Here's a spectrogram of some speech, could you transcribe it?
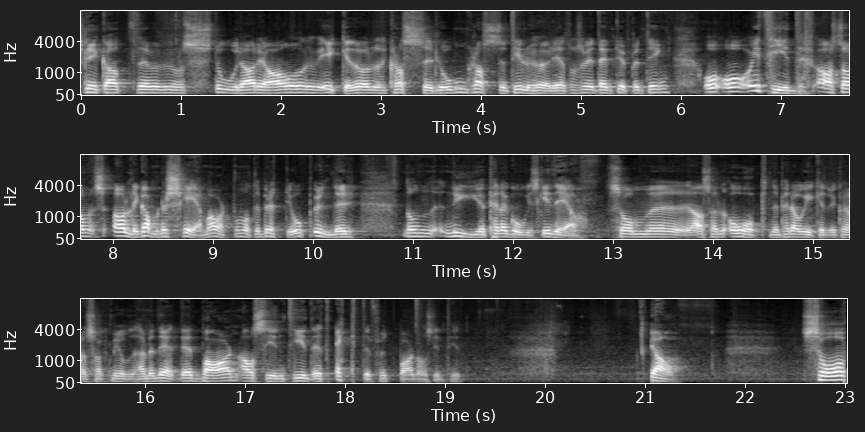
Slik at uh, store areal, ikke noe klasserom, klassetilhørighet osv. Den typen ting. Og, og, og, i tid. altså Alle gamle skjema ble på en måte brøtt opp under noen nye pedagogiske ideer. Som, uh, altså Den åpne pedagogikken. vi kunne ha sagt mye om det her, Men det, det er et barn av sin tid. Et ektefødt barn av sin tid. Ja. Så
